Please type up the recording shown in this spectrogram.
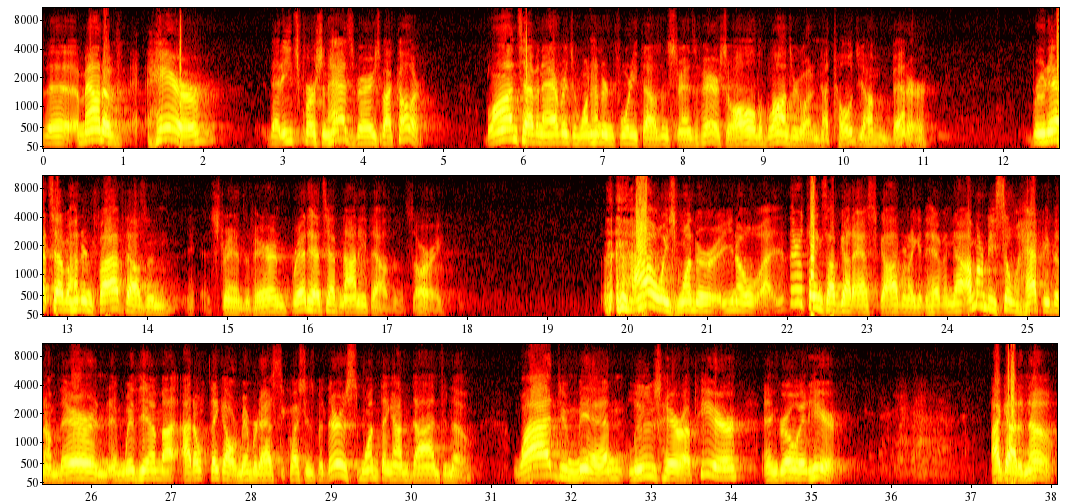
The amount of hair that each person has varies by color. Blondes have an average of 140,000 strands of hair, so all the blondes are going, I told you I'm better. Brunettes have 105,000 strands of hair, and redheads have 90,000. Sorry. I always wonder, you know, uh, there are things I've got to ask God when I get to heaven. Now, I'm going to be so happy that I'm there and, and with Him. I, I don't think I'll remember to ask the questions, but there is one thing I'm dying to know. Why do men lose hair up here and grow it here? I got to know.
